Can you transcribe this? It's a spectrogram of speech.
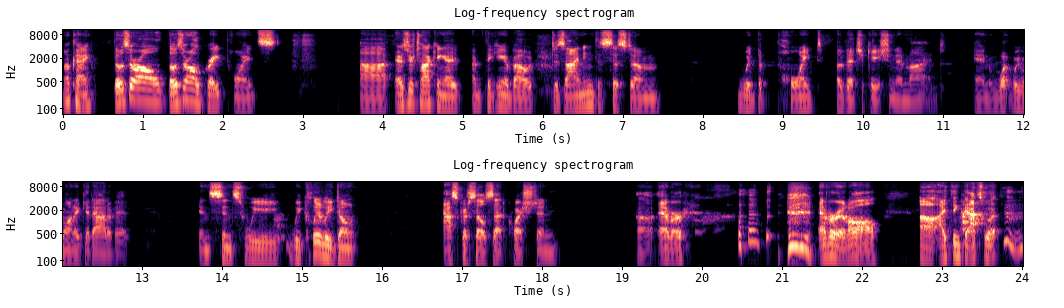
Okay. Those are all those are all great points. Uh, as you're talking, I, I'm thinking about designing the system with the point of education in mind and what we want to get out of it. And since we we clearly don't ask ourselves that question uh, ever, ever at all, uh, I think that's what Hmm.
